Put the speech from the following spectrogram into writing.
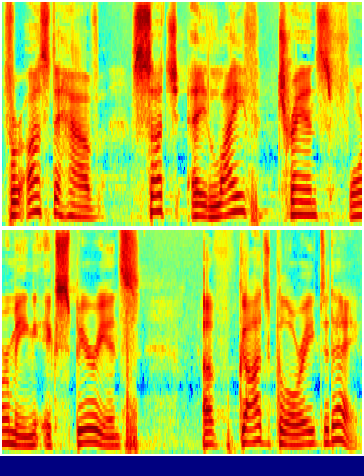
for us to have such a life transforming experience of God's glory today?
